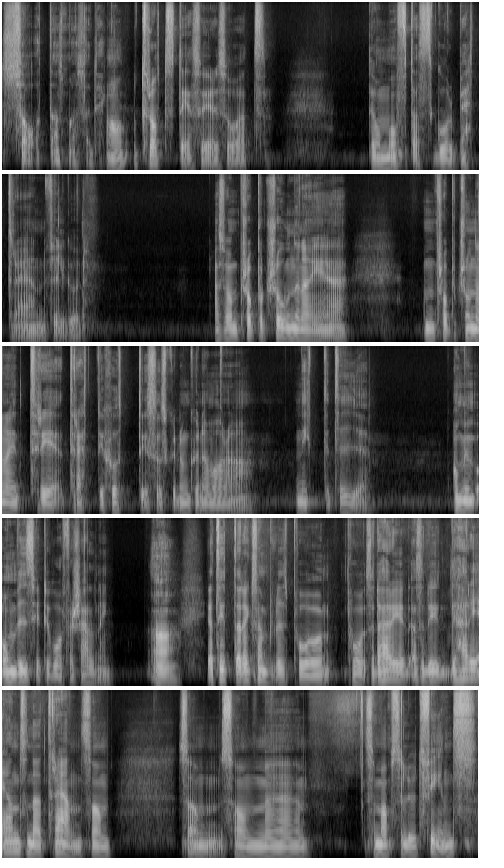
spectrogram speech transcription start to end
satans massa deckare. Ja, och trots det så är det så att de oftast går bättre än Feelgood. Alltså om proportionerna är om proportionerna är 30-70 så skulle de kunna vara 90-10. Om, om vi ser till vår försäljning. Ja. Jag tittade exempelvis på, på så det här, är, alltså det, det, här är en sån där trend som, som, som, eh, som absolut finns.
